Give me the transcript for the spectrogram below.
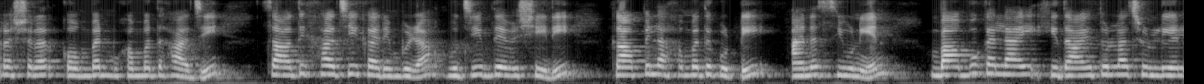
treasurer Komban Muhammad Haji സാദിഖ് ഹാജി കരിമ്പുഴ മുജീബ് ദേവശ്ശേരി കാപ്പിൽ അഹമ്മദ് കുട്ടി അനസ് യൂണിയൻ ബാബു കല്ലായി ഹിദായത്തുള്ള ചുള്ളിയൽ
